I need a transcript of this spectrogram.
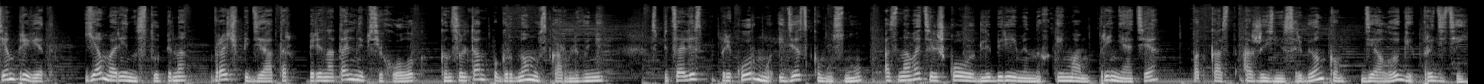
Всем привет! Я Марина Ступина, врач-педиатр, перинатальный психолог, консультант по грудному вскармливанию, специалист по прикорму и детскому сну, основатель школы для беременных и мам «Принятие», подкаст о жизни с ребенком «Диалоги про детей».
